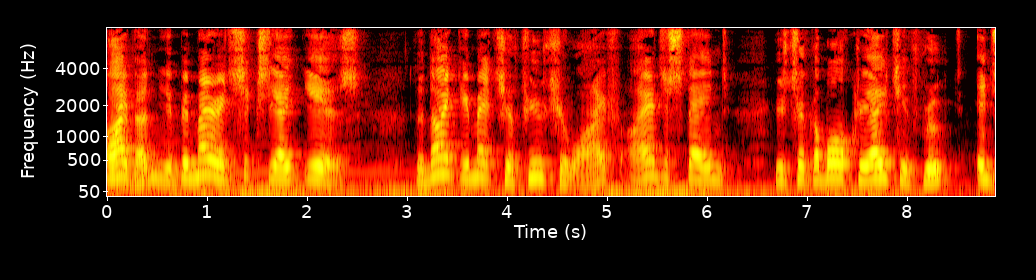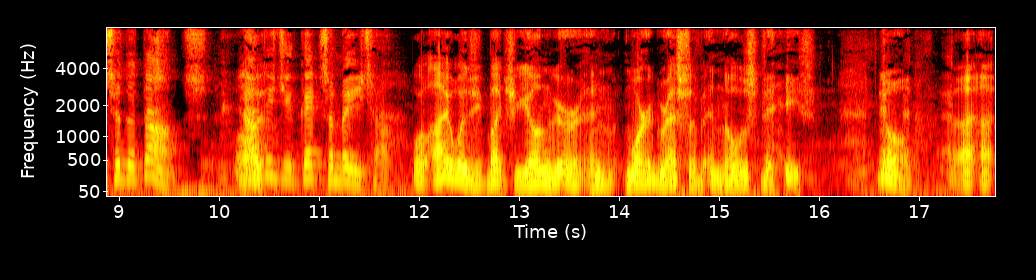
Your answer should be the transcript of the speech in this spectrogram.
Ivan, you've been married 68 years. The night you met your future wife, I understand you took a more creative route into the dance. Well, How did you get to meet her? Well, I was much younger and more aggressive in those days. No, I, I,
